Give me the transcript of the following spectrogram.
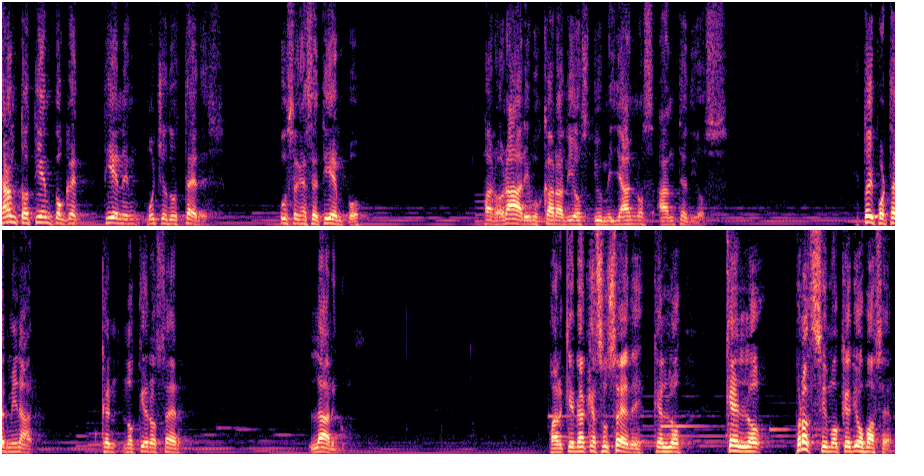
tanto tiempo que tienen muchos de ustedes, usen ese tiempo para orar y buscar a Dios y humillarnos ante Dios. Estoy por terminar, porque no quiero ser largo. Para que vea qué sucede, qué es lo, qué es lo próximo que Dios va a hacer.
